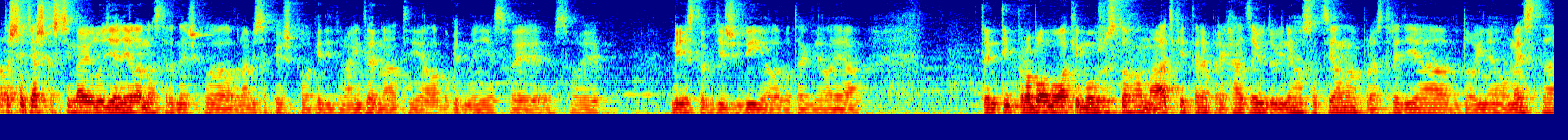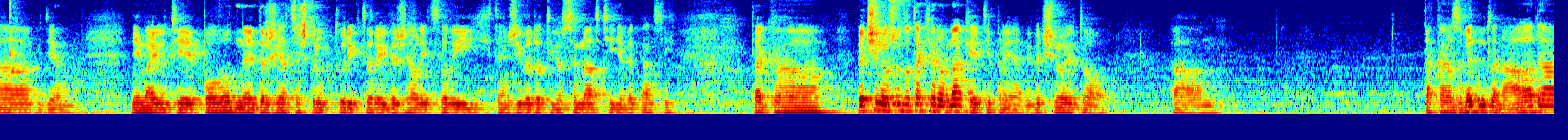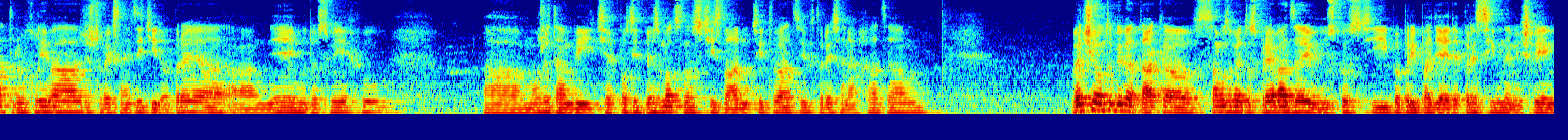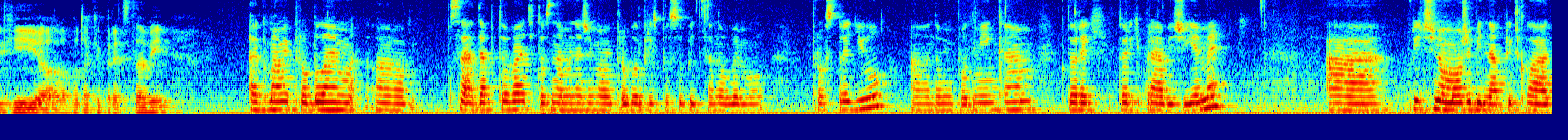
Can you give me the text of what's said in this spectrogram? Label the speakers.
Speaker 1: adaptačné ťažkosti majú ľudia nielen na strednej škole alebo na vysokej škole, keď idú na internáty alebo keď menia svoje, svoje miesto, kde žili alebo tak ďalej. A ten typ problémov, aký môžu z toho mať, keď teda prechádzajú do iného sociálneho prostredia, do iného mesta, kde nemajú tie pôvodné držiace štruktúry, ktoré ich držali celý ten život do tých 18-19, tak uh, väčšinou sú to také rovnaké tie prejavy. Väčšinou je to um, taká zvednutá nálada, truchlivá, že človek sa necíti dobre a, a nie je mu do smiechu. A môže tam byť pocit bezmocnosti, zvládnuť situáciu, v ktorej sa nachádzam. Väčšinou to býva tak, a samozrejme to sprevádzajú úzkosti, po prípade aj depresívne myšlienky alebo také predstavy.
Speaker 2: Ak máme problém uh, sa adaptovať, to znamená, že máme problém prispôsobiť sa novému prostrediu a novým podmienkám, ktorých, ktorých práve žijeme, a príčinou môže byť napríklad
